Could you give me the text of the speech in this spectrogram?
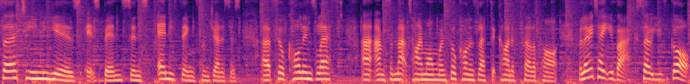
13 years it's been since anything from Genesis. Uh, Phil Collins left, uh, and from that time on, when Phil Collins left, it kind of fell apart. But let me take you back. So you've got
